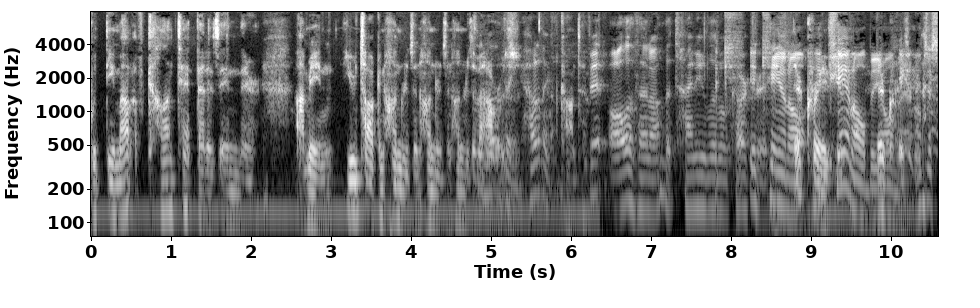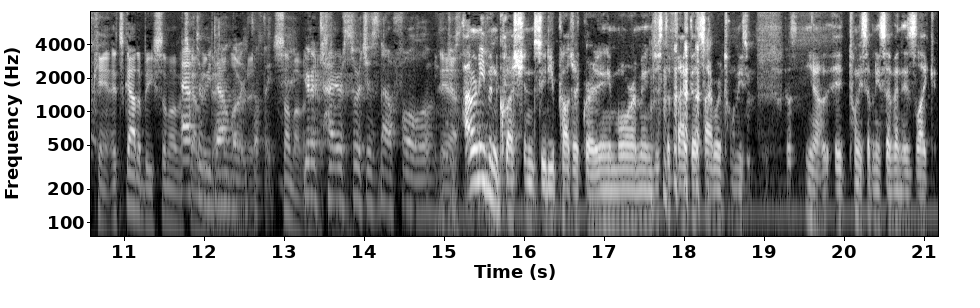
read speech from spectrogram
with the amount of content that is in there, I mean, you're talking hundreds and hundreds and hundreds of Another hours. thing, how do they of content. fit all of that on the tiny little cartridge? it can't all. They're all crazy. it can't all be They're on crazy. there it just can't it's got to be some of it's got After to we be downloaded downloaded something, some of it your has entire. Switch is now full of Yeah. just I don't even question CD Projekt Red anymore. I mean, just the fact that Cyber twenty, you know, twenty seventy seven is like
